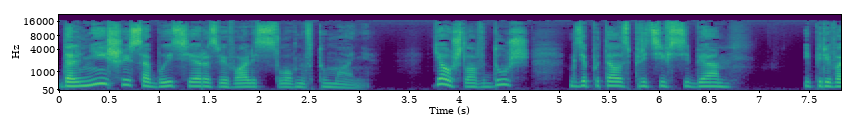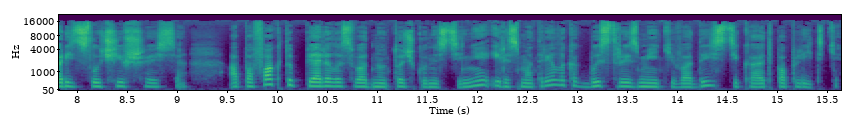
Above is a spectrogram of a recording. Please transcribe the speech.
Дальнейшие события развивались словно в тумане. Я ушла в душ, где пыталась прийти в себя и переварить случившееся, а по факту пялилась в одну точку на стене или смотрела, как быстрые змейки воды стекают по плитке.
